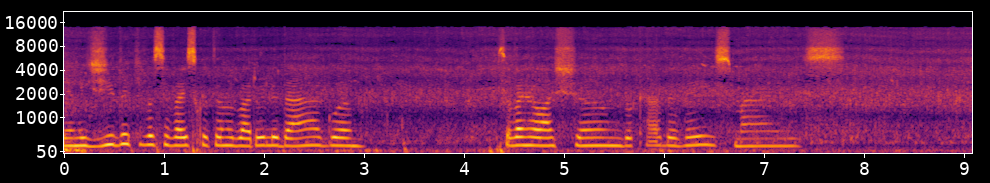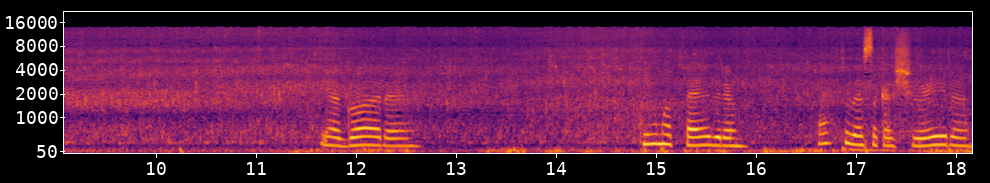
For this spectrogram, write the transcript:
E à medida que você vai escutando o barulho da água, você vai relaxando cada vez mais. E agora tem uma pedra perto dessa cachoeira.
